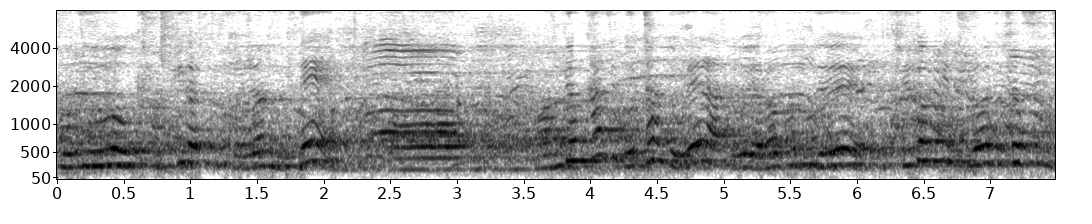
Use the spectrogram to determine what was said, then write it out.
저도 감기가 좀 걸렸는데 어, 완벽하지 못한 노래라도 여러분들 즐겁게 들어주셨으면 좋겠어요.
